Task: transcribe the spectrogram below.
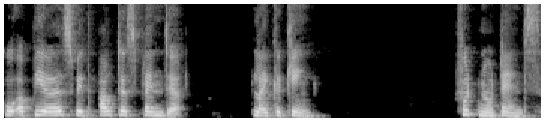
who appears with outer splendor like a king. Footnote ends.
